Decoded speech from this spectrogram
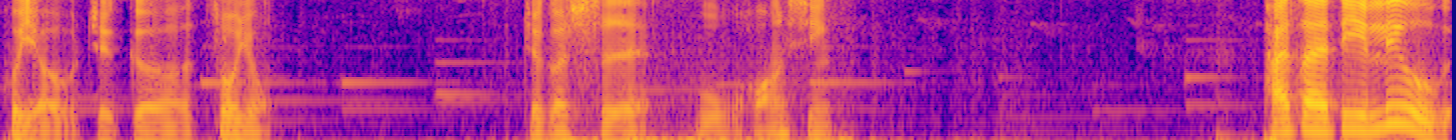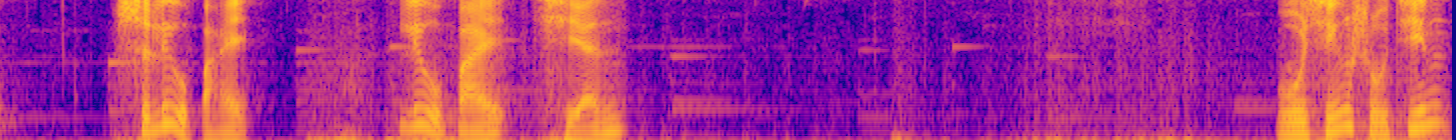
会有这个作用。这个是五黄星，排在第六个是六白。六白前，五行属金，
